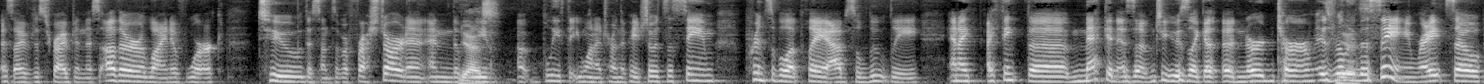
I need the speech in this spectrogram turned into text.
as I've described in this other line of work, to the sense of a fresh start and, and the yes. belief, uh, belief that you want to turn the page. So it's the same principle at play, absolutely. And I, I think the mechanism, to use like a, a nerd term, is really yes. the same, right? So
